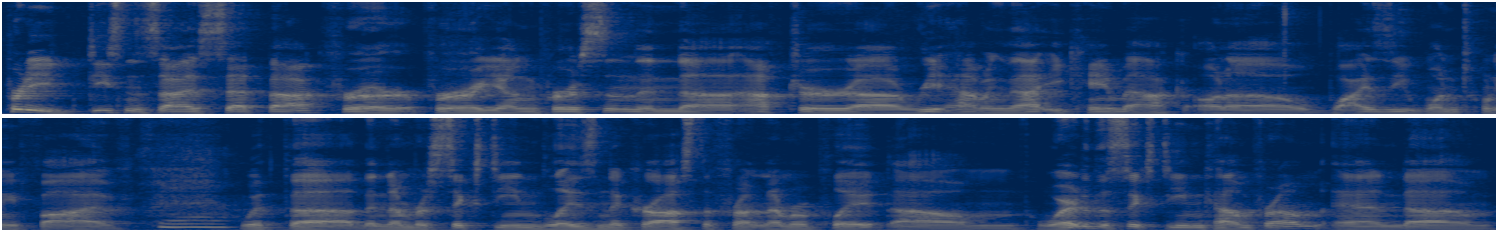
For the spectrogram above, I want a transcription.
pretty decent sized setback for for a young person, and uh, after uh, rehabbing that, you came back on a YZ 125 yeah. with the the number 16 blazoned across the front number plate. Um, where did the 16 come from? And um,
